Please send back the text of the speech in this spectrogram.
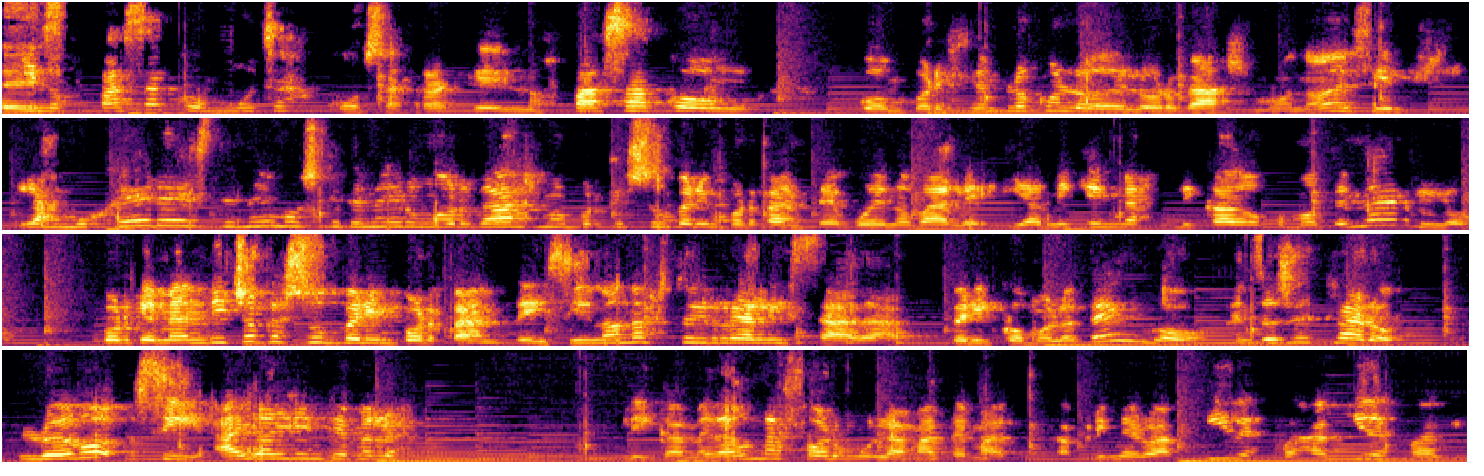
Y nos pasa con muchas cosas, Raquel. Nos pasa con, con, por ejemplo, con lo del orgasmo, ¿no? Es decir, las mujeres tenemos que tener un orgasmo porque es súper importante. Bueno, vale, ¿y a mí quién me ha explicado cómo tenerlo? Porque me han dicho que es súper importante y si no, no estoy realizada. Pero ¿y cómo lo tengo? Entonces, claro, luego sí, hay alguien que me lo me da una fórmula matemática, primero aquí, después aquí, después aquí,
